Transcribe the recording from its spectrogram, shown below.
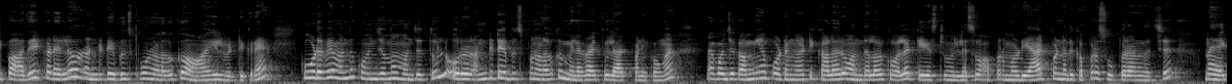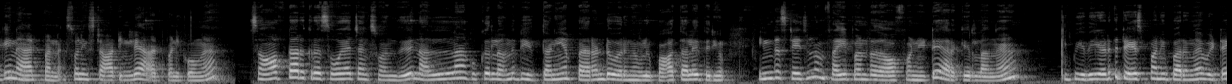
இப்போ அதே கடையில் ஒரு ரெண்டு டேபிள் ஸ்பூன் அளவுக்கு ஆயில் விட்டுக்கிறேன். கூடவே வந்து கொஞ்சமாக மஞ்சத்தூள் ஒரு ரெண்டு டேபிள் ஸ்பூன் அளவுக்கு மிளகாய் தூள் ஆட் பண்ணிக்கோங்க. நான் கொஞ்சம் கம்மியாக போட்டங்காட்டி கலரும் அந்த அளவுக்கு வரல டேஸ்ட்டும் இல்லை. ஸோ அப்புறம் மறுபடியும் ஆட் பண்ணதுக்கப்புறம் சூப்பராக இருந்துச்சு. நான் எகைன் ஆட் பண்ணேன். ஸோ நீங்கள் ஸ்டார்டிங்லேயே ஆட் பண்ணிக்கோங்க. சாஃப்டாக இருக்கிற சோயா சங்க்ஸ் வந்து நல்லா குக்கரில் வந்து இப்படி தனியாக பிறண்டு வருங்க. உங்களுக்கு பார்த்தாலே தெரியும். இந்த ஸ்டேஜில் நம்ம ஃப்ரை பண்ணுறதை ஆஃப் பண்ணிவிட்டு இறக்கிடலாங்க இப்போ இதை எடுத்து டேஸ்ட் பண்ணி பாருங்கள் விட்டு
